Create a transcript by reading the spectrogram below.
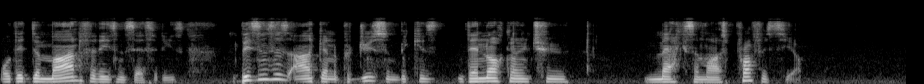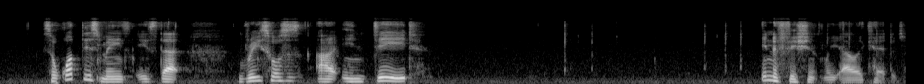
or their demand for these necessities, businesses aren't going to produce them because they're not going to maximize profits here. So what this means is that resources are indeed inefficiently allocated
